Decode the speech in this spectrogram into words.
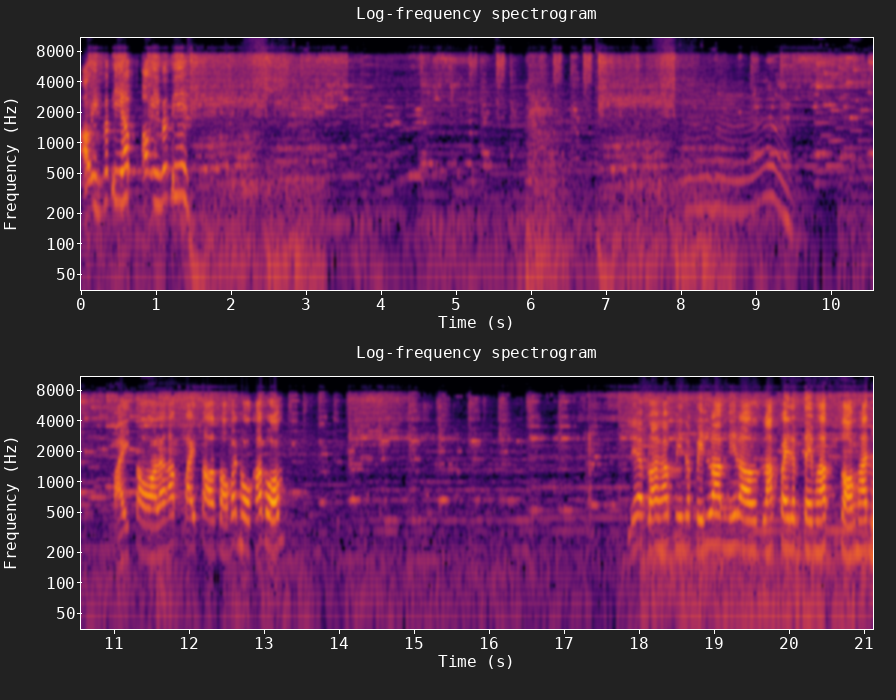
เอาอีกสักทีครับ เอาอีกสักที ไปต่อแล้วครับ ไปต่อ 2,006 ครับผม เรียบร้อยครับปีสปินรอบนี้เรารับไปเต็มๆครับ 2,600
